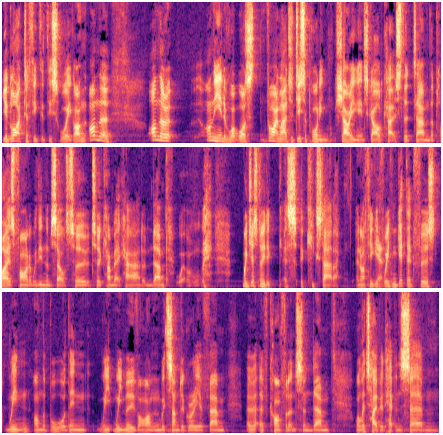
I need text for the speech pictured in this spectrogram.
you'd like to think that this week on on the on the on the end of what was by and large a disappointing showing against Gold Coast, that um, the players find it within themselves to to come back hard, and um, we just need a kickstarter. And I think Yeah. if we can get that first win on the board, then we, we move on with some degree of um, of, of confidence. And um, well, let's hope it happens. Um,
